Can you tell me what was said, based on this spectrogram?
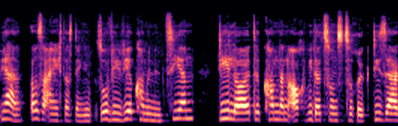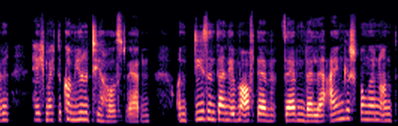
ja, das ist eigentlich das Ding, so wie wir kommunizieren, die Leute kommen dann auch wieder zu uns zurück. Die sagen, hey, ich möchte Community Host werden. Und die sind dann eben auf derselben Welle eingeschwungen und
